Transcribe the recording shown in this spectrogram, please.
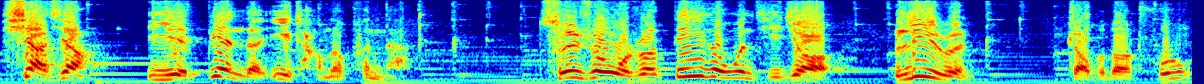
下降也变得异常的困难。所以说，我说第一个问题叫利润找不到出路。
